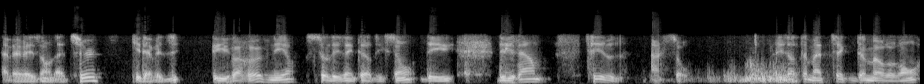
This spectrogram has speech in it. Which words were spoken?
avait raison là-dessus, qu'il avait dit qu'il va revenir sur les interdictions des, des armes style assaut. Les automatiques demeureront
